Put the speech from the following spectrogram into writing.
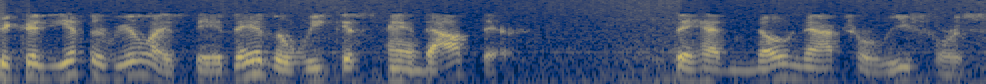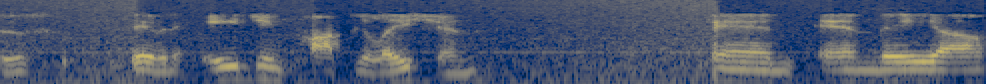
because you have to realize, Dave, they have the weakest hand out there. They had no natural resources. They have an aging population, and and they uh,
